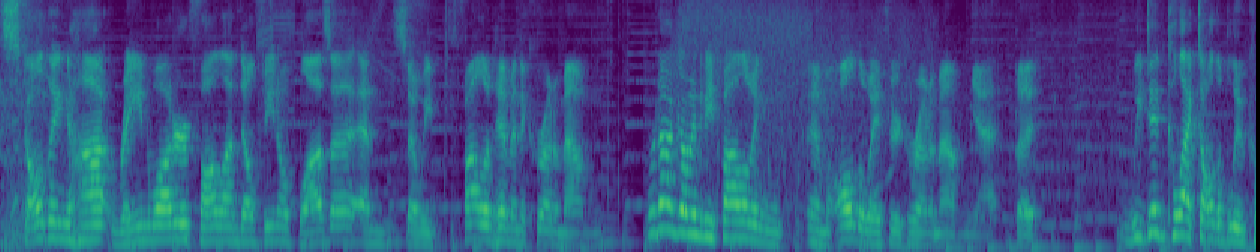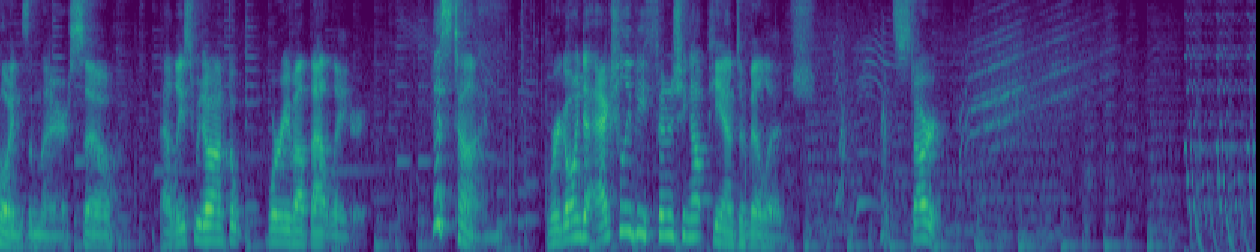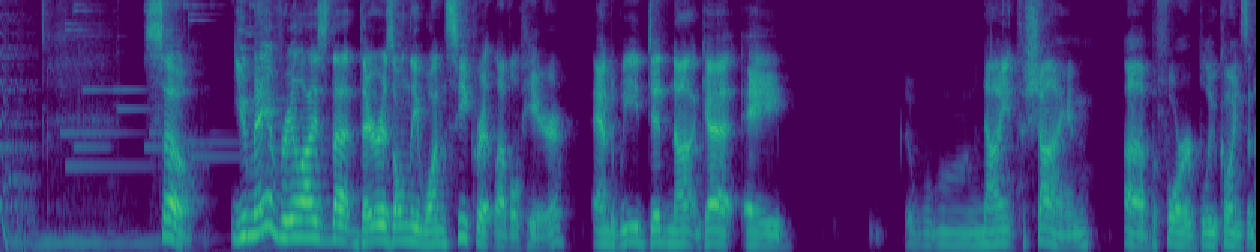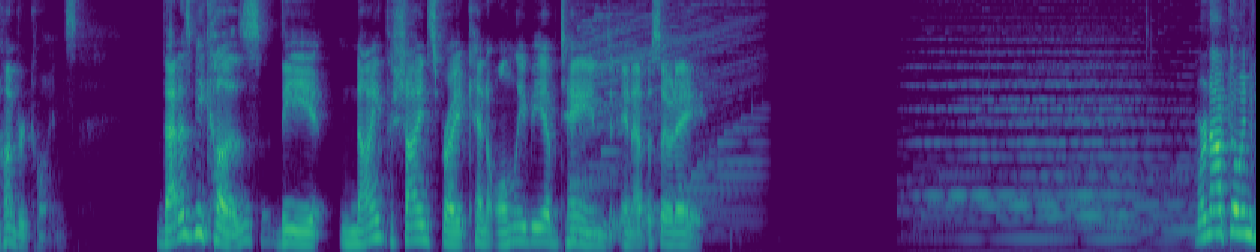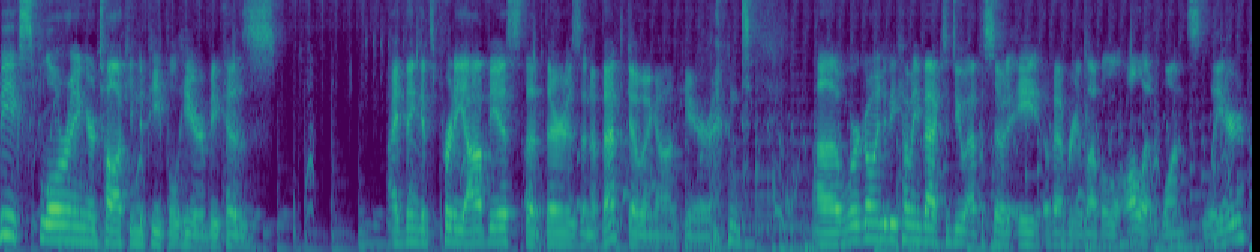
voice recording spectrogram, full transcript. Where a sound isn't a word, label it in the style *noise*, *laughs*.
scalding hot rainwater fall on Delfino Plaza, and so we followed him into Corona Mountain. We're not going to be following him all the way through Corona Mountain yet, but we did collect all the blue coins in there, so at least we don't have to worry about that later. This time, we're going to actually be finishing up Pianta Village. Let's start. So, you may have realized that there is only one secret level here, and we did not get a ninth shine uh, before blue coins and 100 coins. That is because the ninth shine sprite can only be obtained in episode 8. We're not going to be exploring or talking to people here because I think it's pretty obvious that there is an event going on here, *laughs* and uh, we're going to be coming back to do episode 8 of every level all at once later.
